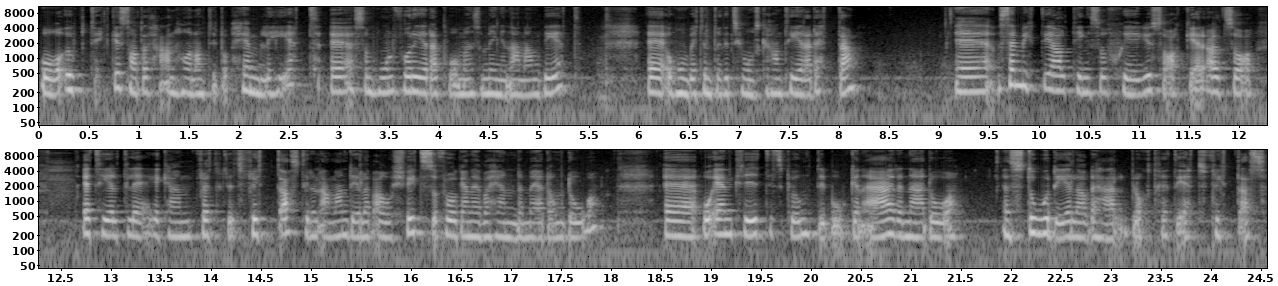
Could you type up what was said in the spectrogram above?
och upptäcker snart att han har någon typ av hemlighet eh, som hon får reda på men som ingen annan vet. Eh, och hon vet inte riktigt hur hon ska hantera detta. Eh, sen mitt i allting så sker ju saker, alltså ett helt läger kan plötsligt flyttas till en annan del av Auschwitz och frågan är vad händer med dem då? Eh, och en kritisk punkt i boken är när då en stor del av det här block 31 flyttas.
